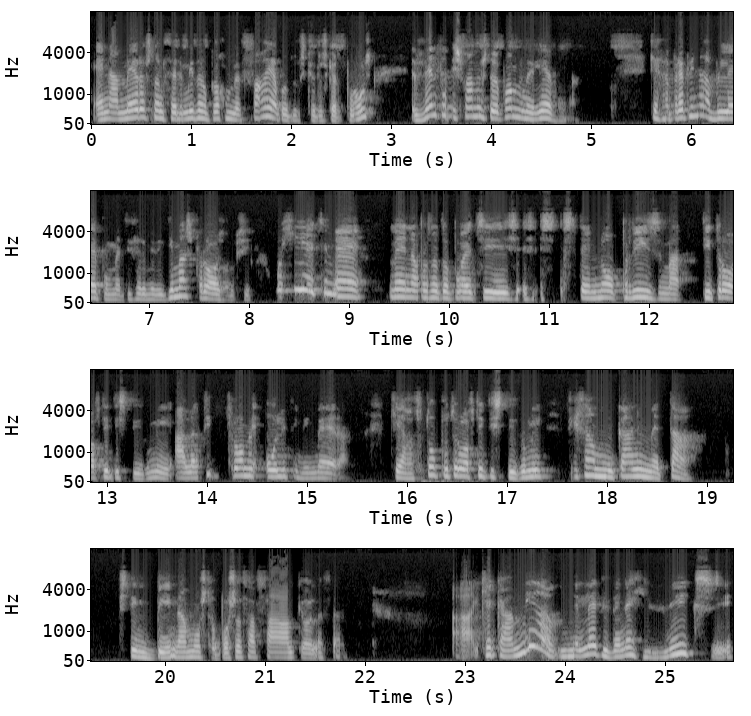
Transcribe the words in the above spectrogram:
ένα μέρος των θερμίδων που έχουμε φάει από τους ξηρούς καρπούς δεν θα τις φάμε στο επόμενο γεύμα. Και θα πρέπει να βλέπουμε τη θερμιδική μας πρόσληψη, όχι έτσι με, με ένα, πώς να το πω έτσι, στενό πρίσμα, τι τρώω αυτή τη στιγμή, αλλά τι τρώμε όλη την ημέρα. Και αυτό που τρώω αυτή τη στιγμή, τι θα μου κάνει μετά, στην πείνα μου, στο πόσο θα φάω και όλα αυτά. Και καμία μελέτη δεν έχει δείξει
